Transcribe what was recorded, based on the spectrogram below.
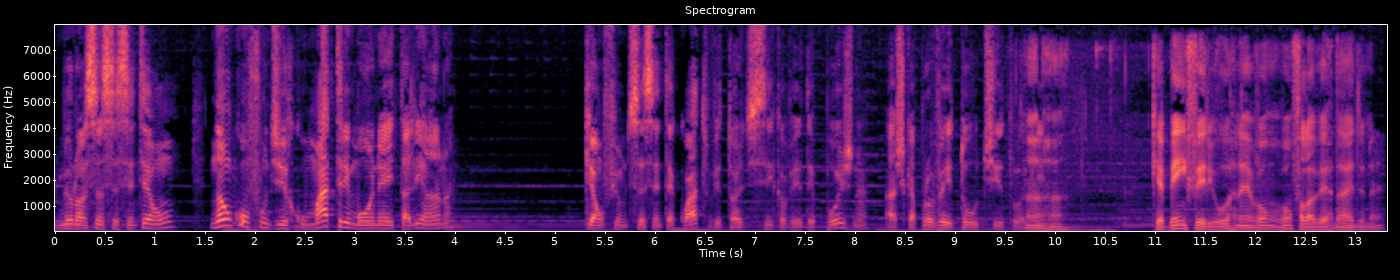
1961. Não confundir com Matrimônia Italiana, que é um filme de 64, Vitória de Sica veio depois, né? Acho que aproveitou o título aqui. Uhum. Que é bem inferior, né? Vamos, vamos falar a verdade, né?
